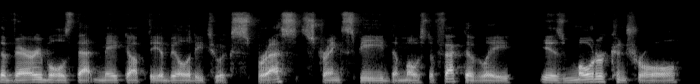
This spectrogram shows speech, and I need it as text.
the variables that make up the ability to express strength speed the most effectively is motor control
